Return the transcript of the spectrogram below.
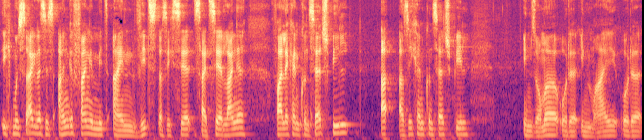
ich muss sagen, das ist angefangen mit einem Witz, dass ich sehr, seit sehr lange, weil ich ein Konzert spiele, Ah, als ich ein Konzert spiele, im Sommer oder im Mai oder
